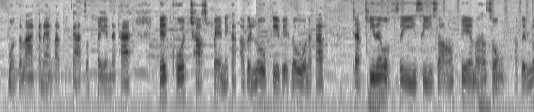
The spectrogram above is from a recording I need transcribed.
11บนตารางคะแนนลาลิก้าสเปนนะครับเฮดโค้ชชาวสเปนนะครับอาเบโล เกเบโลนะครับ จัดที่ระบบ 4-4-2 เตรียมมาทั้งส่งอาเปโล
